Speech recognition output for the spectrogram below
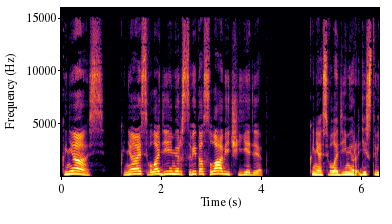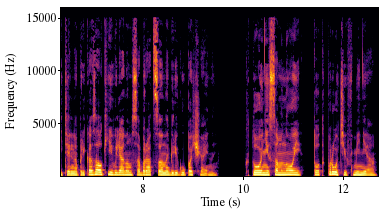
«Князь! «Князь Владимир Святославич едет!» Князь Владимир действительно приказал киевлянам собраться на берегу Почайны. «Кто не со мной, тот против меня».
